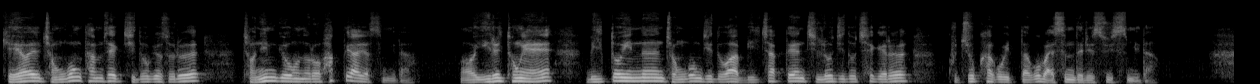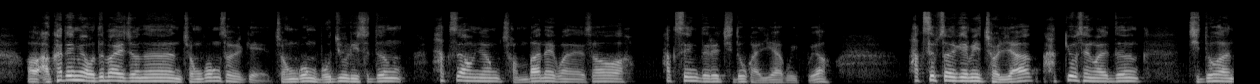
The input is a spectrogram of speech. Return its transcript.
계열 전공 탐색 지도 교수를 전임 교원으로 확대하였습니다. 어, 이를 통해 밀도 있는 전공 지도와 밀착된 진로 지도 체계를 구축하고 있다고 말씀드릴 수 있습니다. 어, 아카데미 어드바이저는 전공 설계, 전공 모듈 리스 등 학사 운영 전반에 관해서 학생들을 지도 관리하고 있고요. 학습 설계 및 전략, 학교 생활 등 지도한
